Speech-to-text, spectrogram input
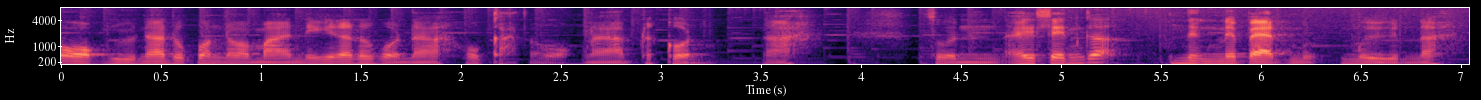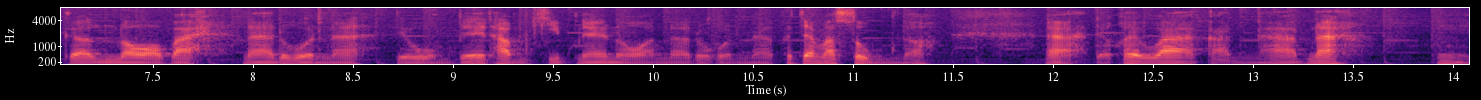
ออกอยู่นะทุกคนประมาณนี้นะทุกคนนะ โอกาสออกนะครับทุกคนนะ ส่วนไอเซนก็หนึ่งในแปดหมื่นนะ ก็รอไปนะทุกคนนะ เดี๋ยวผมได้ทำคลิปแน่นอนนะทุกคนนะ ก็จะมาสุ่มเนาะอะเดี๋ยวค่อยว่ากันนะครับนะอืม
